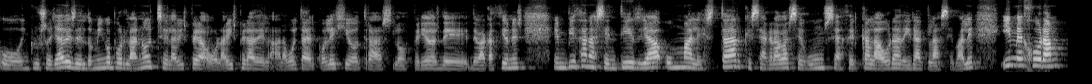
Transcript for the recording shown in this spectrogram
o incluso ya desde el domingo por la noche, la víspera o la víspera de la, a la vuelta del colegio tras los periodos de, de vacaciones, empiezan a sentir ya un malestar que se agrava según se acerca la hora de ir a clase, ¿vale? Y mejoran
